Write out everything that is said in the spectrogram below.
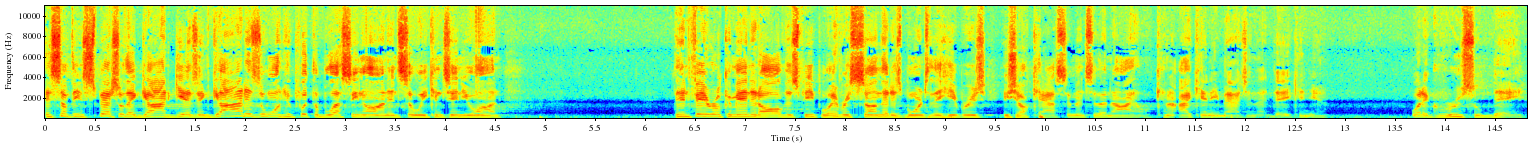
It's something special that God gives, and God is the one who put the blessing on, and so we continue on. Then Pharaoh commanded all of his people, every son that is born to the Hebrews, you shall cast him into the Nile. Can, I can't imagine that day, can you? What a gruesome day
